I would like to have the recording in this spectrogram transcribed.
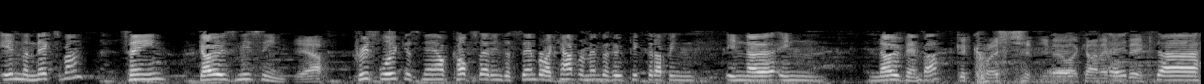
in the next month? Team goes missing. Yeah. Chris Lucas now cops that in December. I can't remember who picked it up in in uh, in November. Good question. You know, I can't even think. uh,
